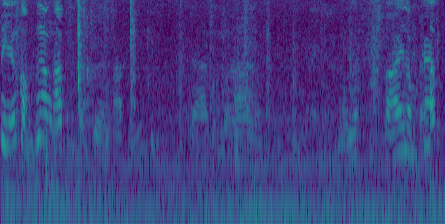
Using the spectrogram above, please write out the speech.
สี่ทั้งสองเครื่องครับซ้ายลำครับ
